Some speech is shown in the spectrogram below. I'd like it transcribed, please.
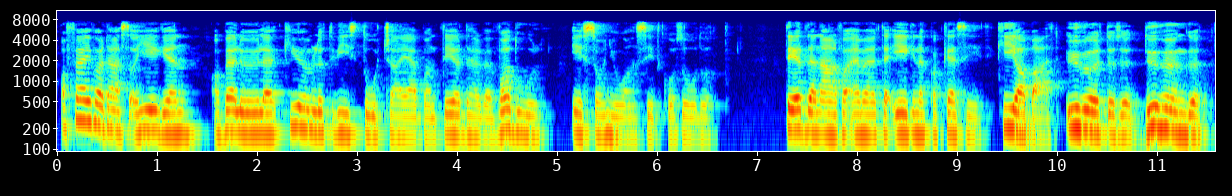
A fejvadász a jégen, a belőle kiömlött víz tócsájában térdelve vadul, szonyúan szitkozódott. Térden állva emelte égnek a kezét, kiabált, üvöltözött, dühöngött,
